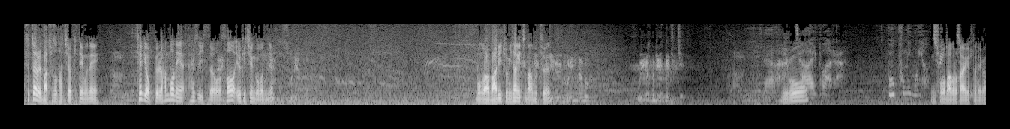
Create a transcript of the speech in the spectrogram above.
숫자를 맞춰서 다 지었기 때문에 세 개 업글을 한 번에 할 수 있어서 이렇게 지은 거거든요 뭔가 말이 좀 이상했지만 아무튼 그리고. 저거 막으러 가야겠다, 내가.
